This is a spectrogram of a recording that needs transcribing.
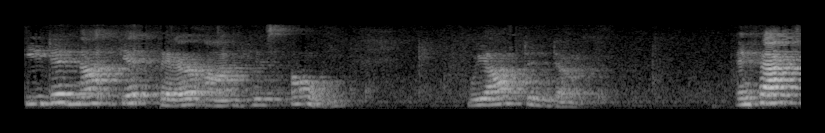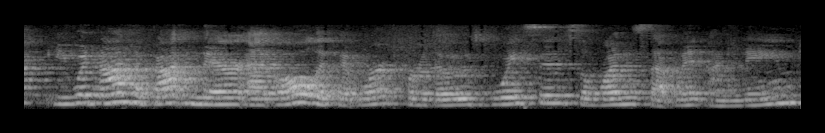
He did not get there on his own. We often don't. In fact, he would not have gotten there at all if it weren't for those voices, the ones that went unnamed,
